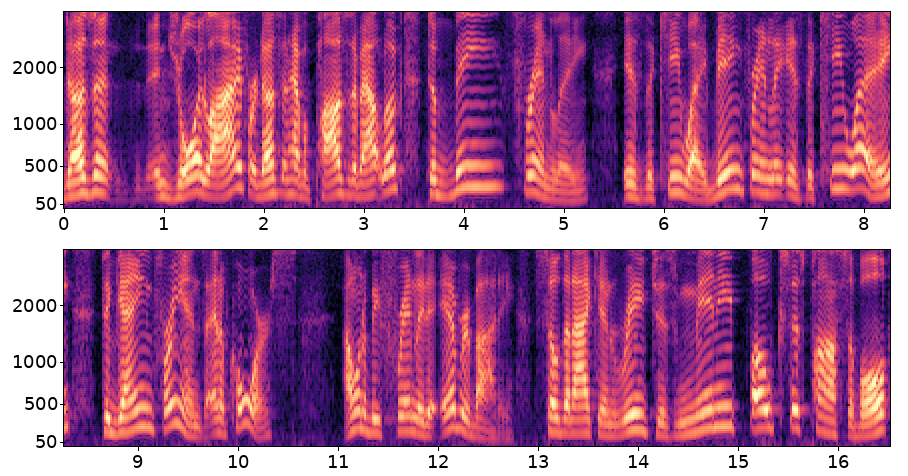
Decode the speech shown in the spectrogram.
doesn't enjoy life or doesn't have a positive outlook. To be friendly is the key way. Being friendly is the key way to gain friends. And of course, I want to be friendly to everybody so that I can reach as many folks as possible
